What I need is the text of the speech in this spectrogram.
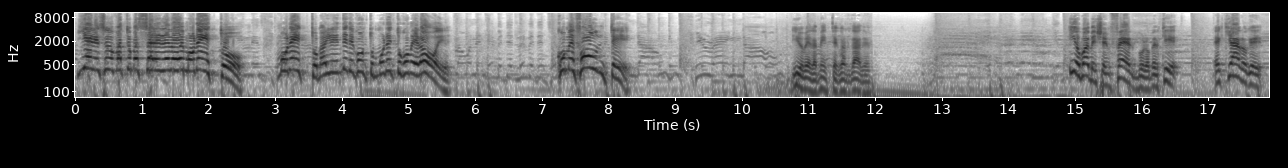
Ieri sono fatto passare l'eroe Moretto. Moretto, ma vi rendete conto? Moretto come eroe. Come fonte. Io veramente, guardate. Io poi mi c'è infervolo perché è chiaro che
